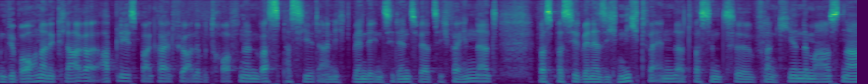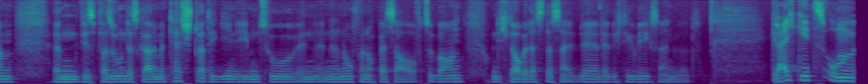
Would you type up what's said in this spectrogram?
Und wir brauchen eine klare Ablesbarkeit für alle Betroffenen. Was passiert eigentlich, wenn der Inzidenzwert sich verhindert? Was passiert, wenn er sich nicht verändert? Was sind äh, flankierende Maßnahmen? Wir versuchen das gerade mit Teststrategien eben zu, in, in Hannover noch besser aufzubauen. Und ich glaube, dass das halt der, der richtige Weg sein wird. Gleich geht es um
